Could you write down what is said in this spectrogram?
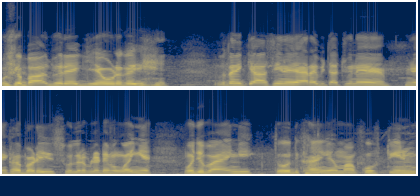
उसके बाद फिर एक ये उड़ गई। पता नहीं क्या सीन है यार अभी चाचू ने देखा बड़ी सोलर प्लेटें मंगवाई हैं वो जब आएँगी तो दिखाएँगे हम आपको। तीन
